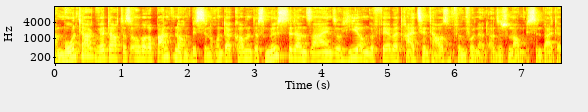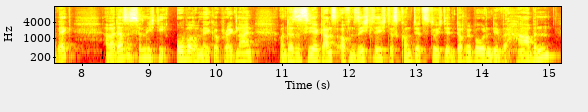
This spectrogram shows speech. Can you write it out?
Am Montag wird auch das obere Band noch ein bisschen runterkommen. Das müsste dann sein, so hier ungefähr bei 13.500, also schon noch ein bisschen weiter weg. Aber das ist für mich die obere Make-or-Break-Line. Und das ist hier ganz offensichtlich. Das kommt jetzt durch den Doppelboden, den wir haben.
